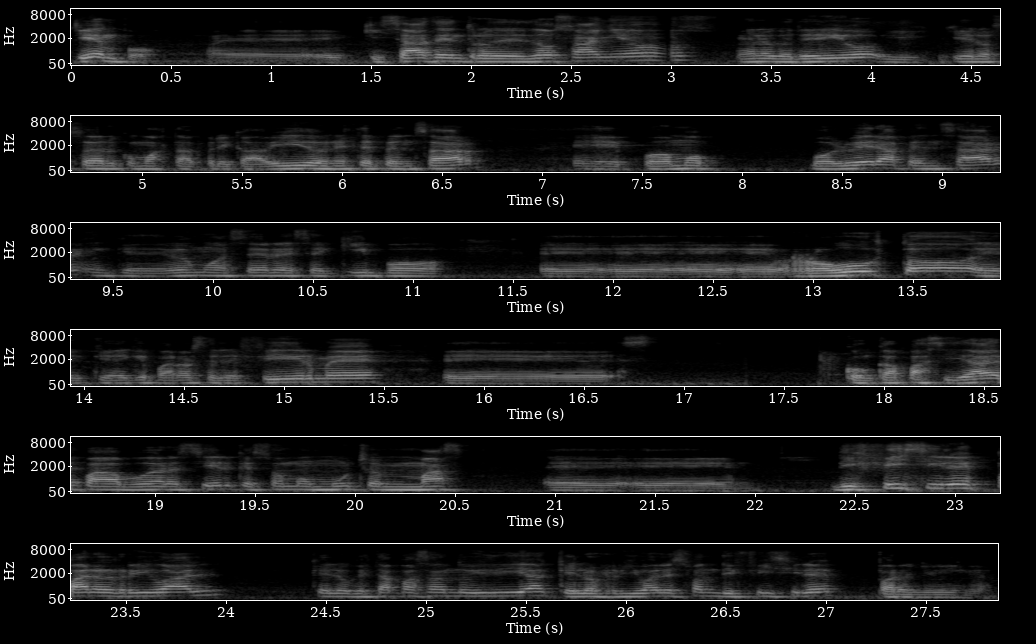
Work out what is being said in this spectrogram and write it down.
tiempo, eh, quizás dentro de dos años, es lo que te digo, y quiero ser como hasta precavido en este pensar, eh, podemos volver a pensar en que debemos de ser ese equipo eh, robusto, que hay que parársele firme, con capacidades para poder decir que somos mucho más difíciles para el rival que lo que está pasando hoy día, que los rivales son difíciles para New England.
